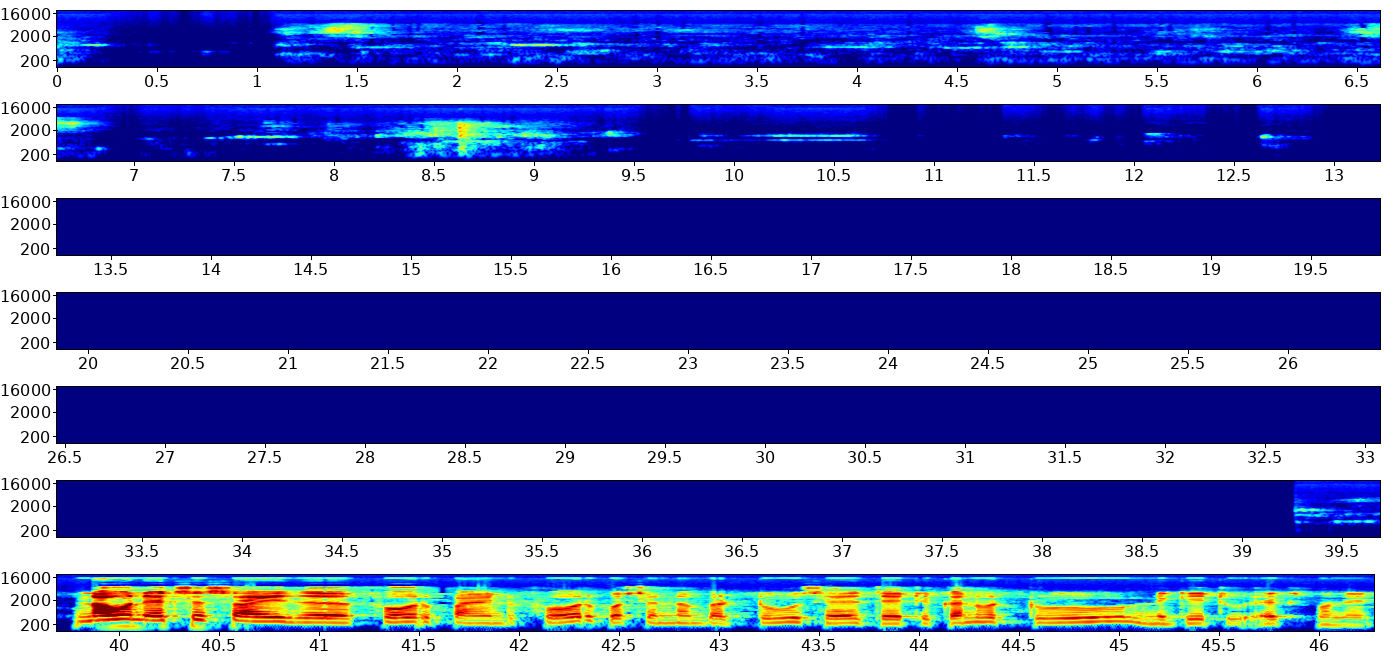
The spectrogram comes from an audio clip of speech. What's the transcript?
Now in exercise uh, 4.4 question number 2 says that convert to negative exponent.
